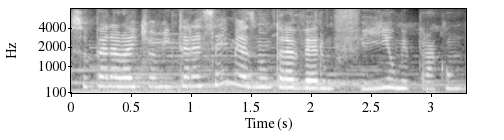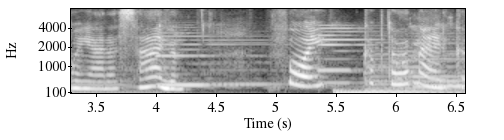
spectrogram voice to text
super-herói que eu me interessei mesmo para ver um filme, para acompanhar a saga, foi Capitão América.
